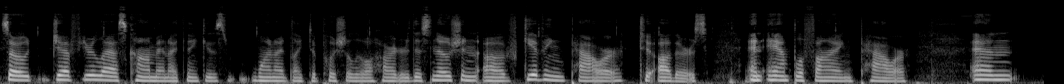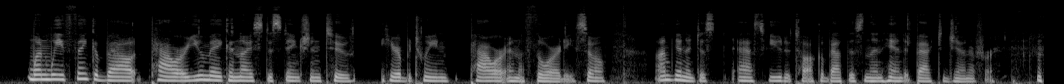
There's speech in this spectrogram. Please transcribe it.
So, Jeff, your last comment, I think, is one I'd like to push a little harder. This notion of giving power to others and amplifying power. And when we think about power, you make a nice distinction, too, here between power and authority. So, I'm going to just ask you to talk about this and then hand it back to Jennifer.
